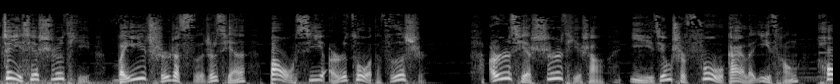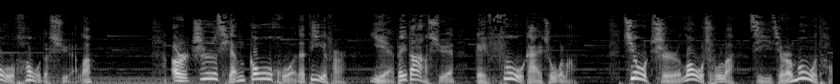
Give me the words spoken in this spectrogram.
这些尸体维持着死之前抱膝而坐的姿势，而且尸体上已经是覆盖了一层厚厚的雪了，而之前篝火的地方也被大雪给覆盖住了，就只露出了几节木头。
